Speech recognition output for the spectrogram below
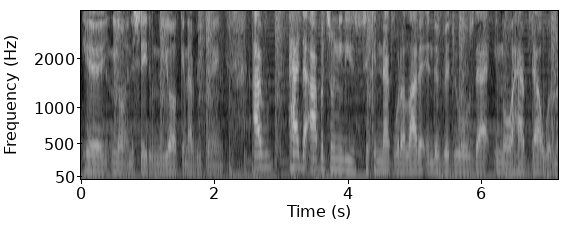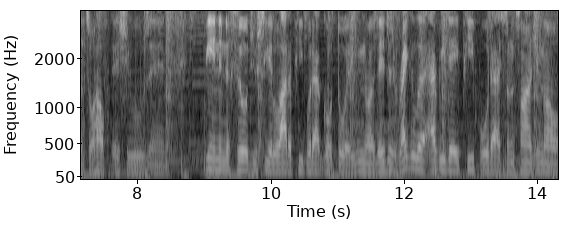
here, you know, in the state of New York and everything. I've had the opportunities to connect with a lot of individuals that, you know, have dealt with mental health issues and being in the field, you see a lot of people that go through it. You know, they're just regular, everyday people that sometimes, you know,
